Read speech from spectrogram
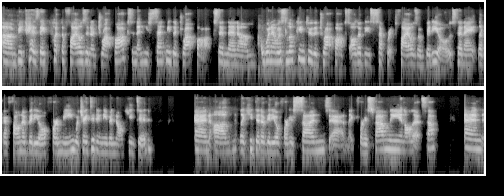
um, because they put the files in a Dropbox and then he sent me the Dropbox. And then um, when I was looking through the Dropbox, all of these separate files of videos, then I like I found a video for me, which I didn't even know he did. And um, like he did a video for his sons and like for his family and all that stuff. And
